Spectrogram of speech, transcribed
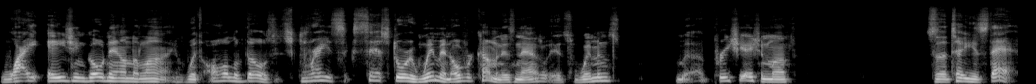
White, Asian, go down the line with all of those. It's great success story. Women overcoming this now. It's Women's Appreciation Month. So I tell you, it's that.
